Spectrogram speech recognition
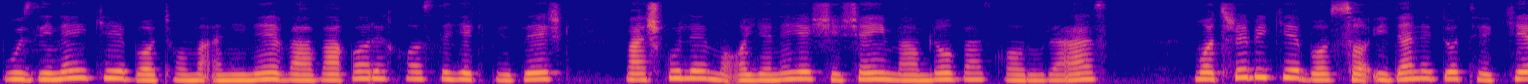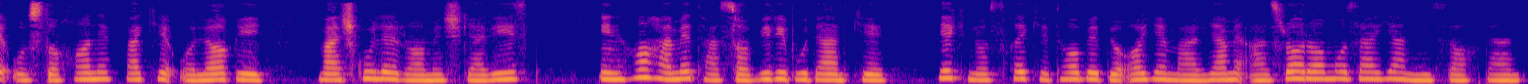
بوزینهی که با تومعنینه و وقار خاص یک پزشک مشغول معاینه شیشه مملو از قاروره است. مطربی که با ساییدن دو تکه استخوان فک اولاغی مشغول رامشگری است. اینها همه تصاویری بودند که یک نسخه کتاب دعای مریم ازرا را مزین می ساختند.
